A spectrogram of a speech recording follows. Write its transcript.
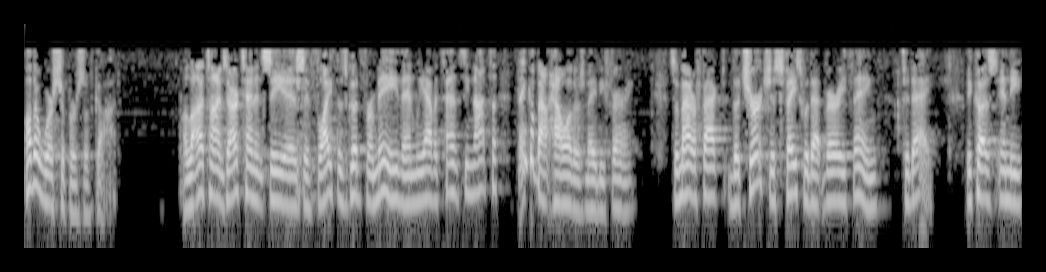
Other worshippers of God. A lot of times our tendency is if life is good for me, then we have a tendency not to think about how others may be faring. As a matter of fact, the church is faced with that very thing today. Because in the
